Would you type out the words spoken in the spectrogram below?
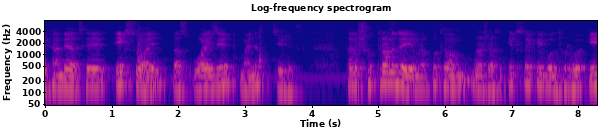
এখানে দেওয়া আছে X Y plus Y Z minus Z X তাহলে সূত্র অনুযায়ী আমরা প্রথম রাশি অর্থাৎ এক্স ওয়াইকে বল ধরবো এ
